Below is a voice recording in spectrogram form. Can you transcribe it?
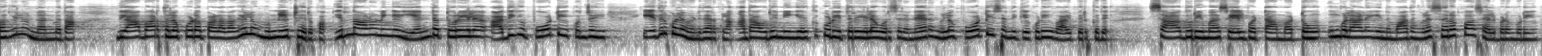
வகையிலும் நன்மை தான் வியாபாரத்தில் கூட பல வகையில் முன்னேற்றம் இருக்கும். இருந்தாலும் நீங்கள் எந்த துறையில் அதிக போட்டி கொஞ்சம் எதிர்கொள்ள வேண்டியதாக இருக்கலாம். அதாவது நீங்கள் இருக்கக்கூடிய துறையில் ஒரு சில நேரங்களில் போட்டி சந்திக்கக்கூடிய வாய்ப்பு இருக்குது. சாதுரியமாக செயல்பட்டால் மட்டும் உங்களால் இந்த மாதங்களில் சிறப்பாக செயல்பட முடியும்.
